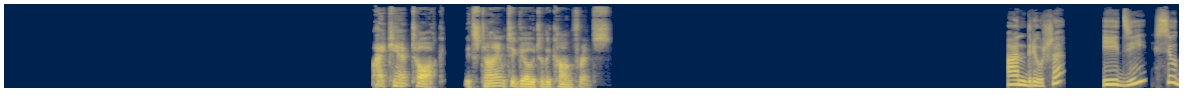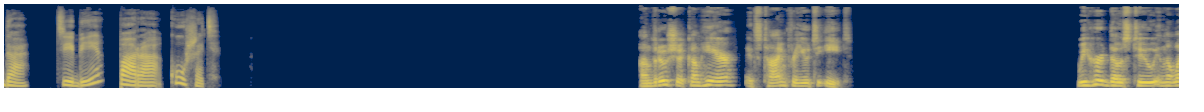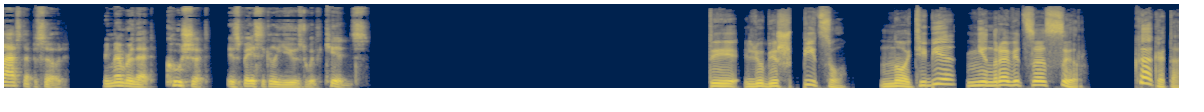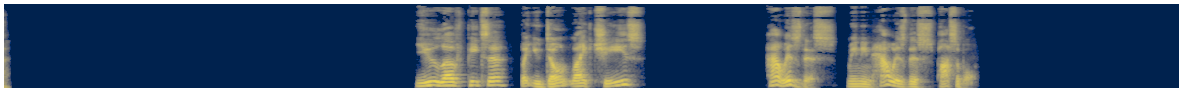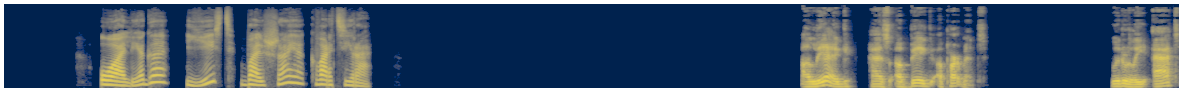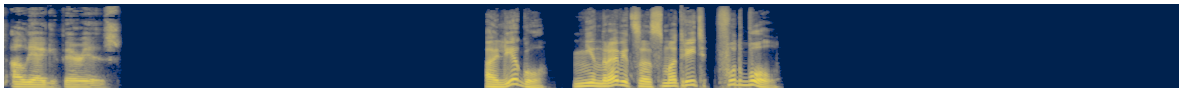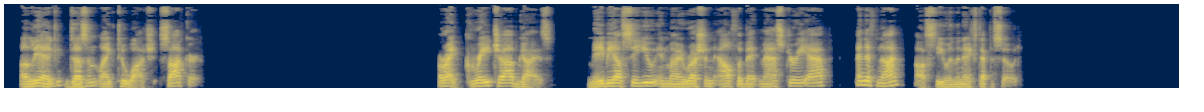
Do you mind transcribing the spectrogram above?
I can't talk. It's time to go to the conference. Андрюша, иди сюда. Тебе пора кушать. Andrusha, come here. It's time for you to eat. We heard those two in the last episode. Remember that kushat is basically used with kids. Ты любишь пиццу, но тебе не нравится сыр. Как это? You love pizza, but you don't like cheese? How is this? Meaning, how is this possible? У Олега есть большая квартира. Oleg has a big apartment. Literally, at Oleg there is. Олегу не нравится смотреть футбол. Oleg doesn't like to watch soccer. All right, great job, guys. Maybe I'll see you in my Russian Alphabet Mastery app, and if not, I'll see you in the next episode.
